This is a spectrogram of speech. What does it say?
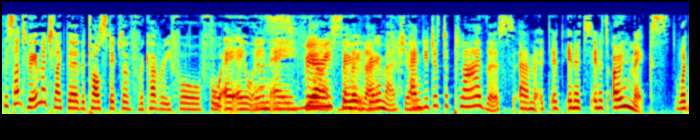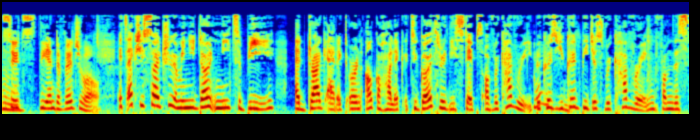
This sounds very much like the, the 12 steps of recovery for, for AA or NA. Very Yeah, similar. Very, very much, yeah. And you just apply this, um, it, it, in its, in its own mix, what suits the individual. It's actually so true. I mean, you don't need to be a drug addict or an alcoholic to go through these steps of recovery because you could be just recovering from this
